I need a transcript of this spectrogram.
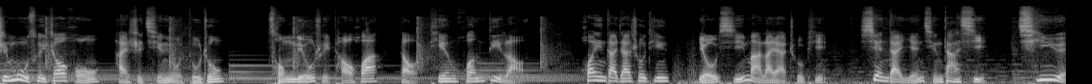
是暮翠朝红，还是情有独钟？从流水桃花到天荒地老，欢迎大家收听由喜马拉雅出品现代言情大戏《七月》，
